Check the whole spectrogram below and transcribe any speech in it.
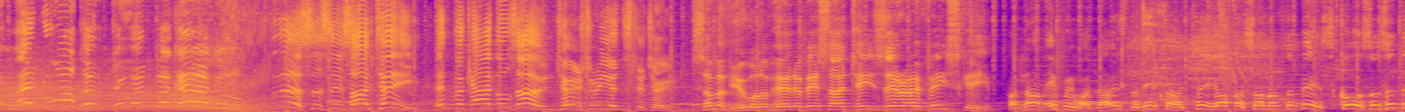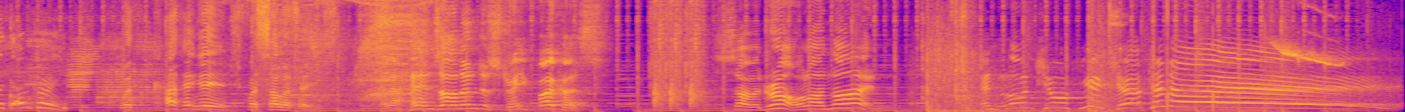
And welcome to Invercargill! This is SIT, Invercargill's own tertiary institute. Some of you will have heard of SIT's zero fee scheme. But not everyone knows that SIT offers some of the best courses in the country. With cutting edge facilities and a hands on industry focus. So enrol online And launch your future today!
